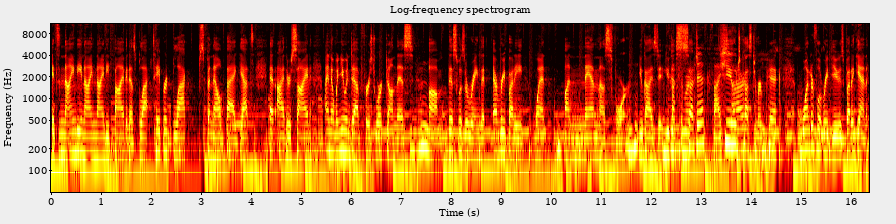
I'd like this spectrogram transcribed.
It's $99.95. It has black, tapered black spinel baguettes at either side. I know when you and Deb first worked on this, mm -hmm. um, this was a ring that everybody went bananas for. Mm -hmm. You guys did. You customer did such pick, huge star. customer mm -hmm. pick, wonderful reviews. But again,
